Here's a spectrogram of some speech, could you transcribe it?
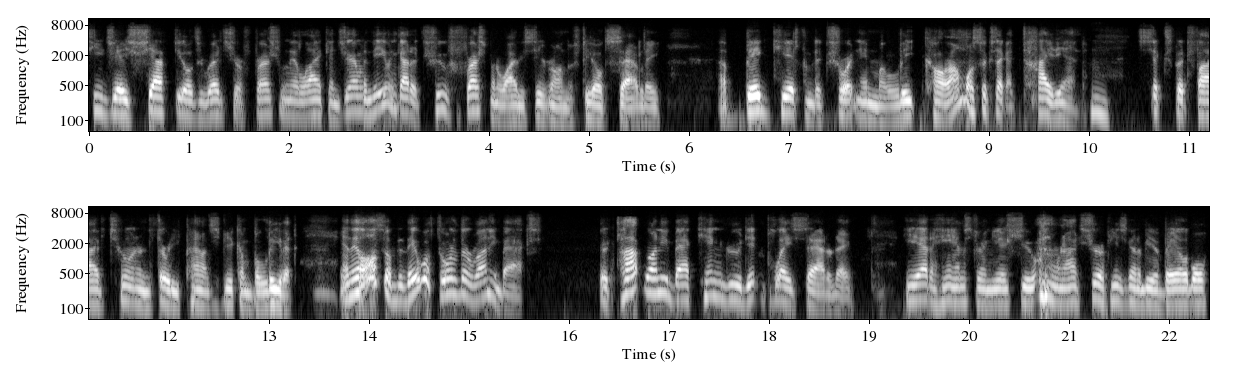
TJ Sheffield's a redshirt freshman they like. And Jeremy, they even got a true freshman wide receiver on the field sadly. A big kid from Detroit named Maliq Carr. Almost looks like a tight end. Hmm. Six foot five, 230 pounds, if you can believe it. And they also they will throw to their running backs. Their top running back, King Doerue, didn't play Saturday. He had a hamstring issue. We're not sure if he's going to be available.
